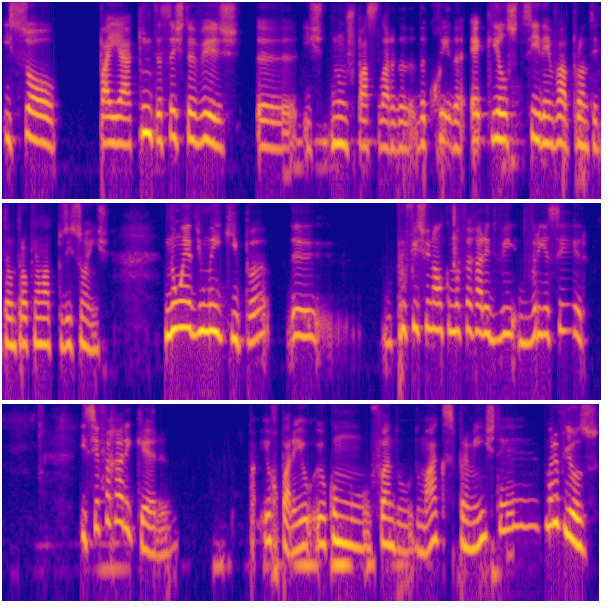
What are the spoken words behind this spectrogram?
e só pai, à quinta, sexta vez, uh, isto num espaço largo da, da, corrida, é que eles decidem, vá, pronto, então troquem lá de posições. Não é de uma equipa uh, profissional como a Ferrari deveria ser. E se a Ferrari quer eu reparo, eu, eu como fã do, do Max, para mim isto é maravilhoso,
